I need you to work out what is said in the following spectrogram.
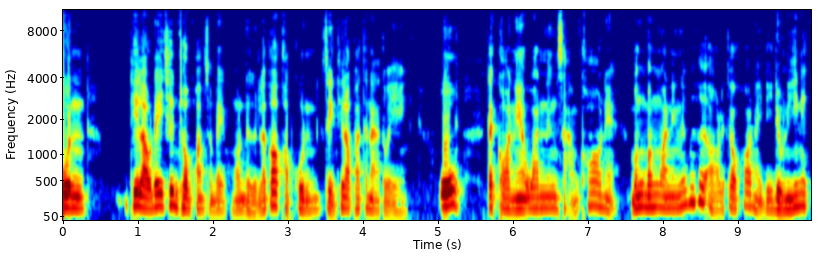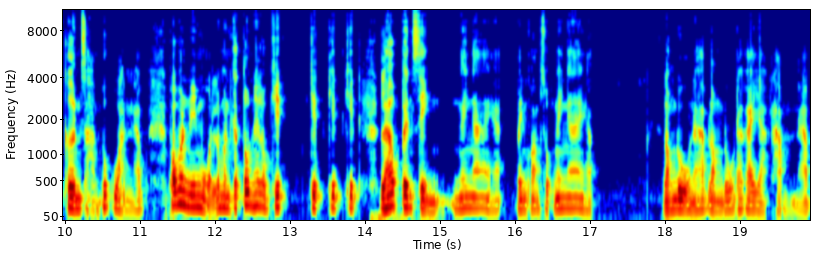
คุณที่เราได้ชื่นชมความสำเร็จของคนอื่น แล้วก็ขอบคุณสิ่งที่เราพัฒนาตัวเอง โอ้แต่ก่อนเนี่ยวันหนึ่ง3 ข้อเนี่ยบางบางวันยังนึกไม่ค่อยออกเลยจะข้อไหนดีเดี๋ยวนี้เนี่ยเกิน 3 ทุกวันครับ เพราะมันมีหมวดแล้วมันกระตุ้นให้เราคิดคิดคิดคิดแล้วเป็นสิ่งง่ายๆฮะเป็นความสุขง่ายๆครับ ลองดูนะครับ ลองดูถ้าใครอยากทำนะครับ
